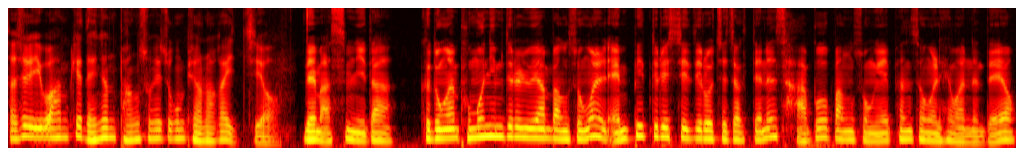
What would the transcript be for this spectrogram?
사실 이와 함께 내년 방송에 조금 변화가 있지요. 네, 맞습니다. 그동안 부모님들을 위한 방송을 mp3 CD로 제작되는 4부 방송에 편성을 해왔는데요.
